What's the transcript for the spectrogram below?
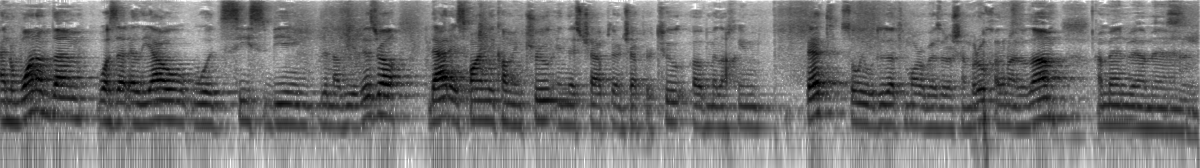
And one of them was that Eliyahu would cease being the Navi of Israel. That is finally coming true in this chapter, in chapter 2 of Melachim Bet. So we will do that tomorrow. Hashem Baruch. Amen. Amen.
